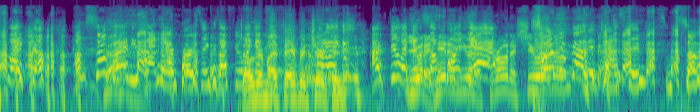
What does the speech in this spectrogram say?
It's like, yo, I'm so glad he's not here in person because I feel Those like those are my favorite churches. Like, I feel like you would have hit point, him. You would have thrown a shoe talk at him. Talk about it, Justin. So,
